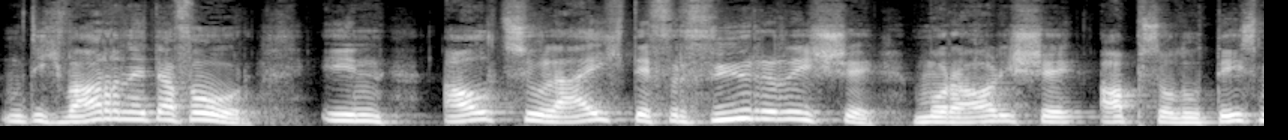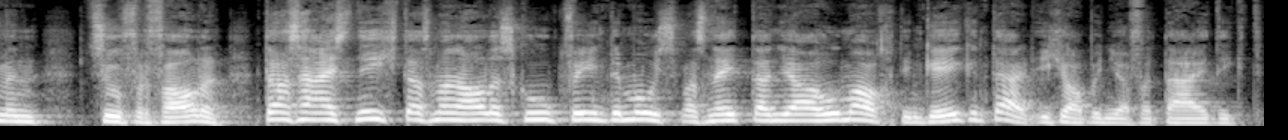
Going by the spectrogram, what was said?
und ich warne davor, in allzu leichte, verführerische, moralische Absolutismen zu verfallen. Das heißt nicht, dass man alles gut finden muss, was Netanyahu macht. Im Gegenteil, ich habe ihn ja verteidigt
